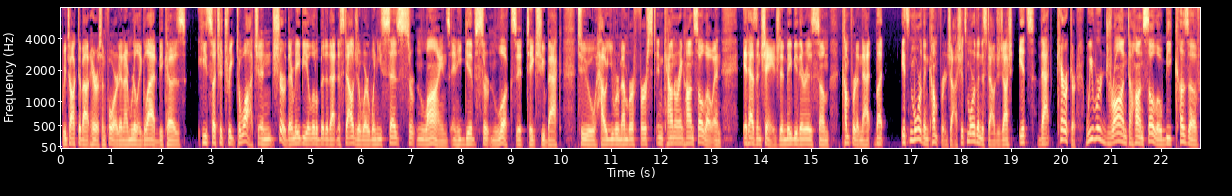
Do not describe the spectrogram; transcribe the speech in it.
We talked about Harrison Ford, and I'm really glad because he's such a treat to watch. And sure, there may be a little bit of that nostalgia where when he says certain lines and he gives certain looks, it takes you back to how you remember first encountering Han Solo. And it hasn't changed. And maybe there is some comfort in that. But it's more than comfort, Josh. It's more than nostalgia, Josh. It's that character. We were drawn to Han Solo because of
